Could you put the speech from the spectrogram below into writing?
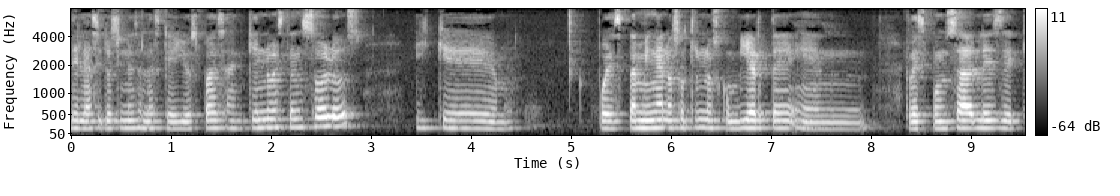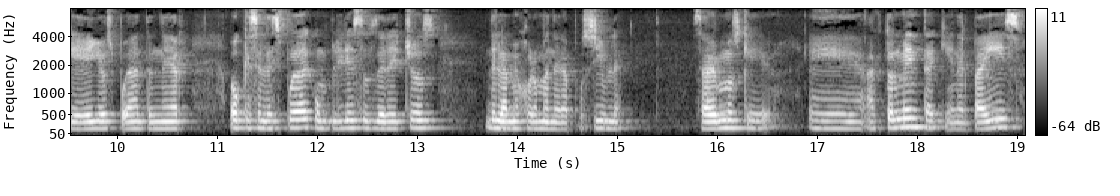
de las situaciones en las que ellos pasan, que no estén solos y que pues también a nosotros nos convierte en responsables de que ellos puedan tener o que se les pueda cumplir esos derechos de la mejor manera posible. Sabemos que eh, actualmente aquí en el país,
